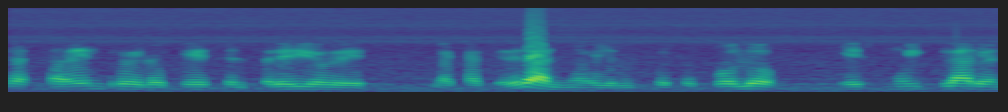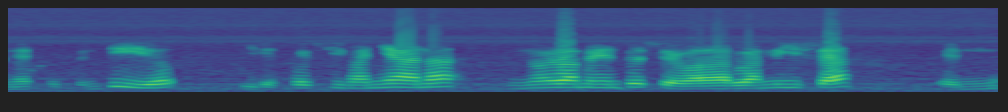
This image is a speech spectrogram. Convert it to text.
ya está dentro de lo que es el predio de la catedral, ¿no? y el protocolo es muy claro en ese sentido, y después si mañana nuevamente se va a dar la misa en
